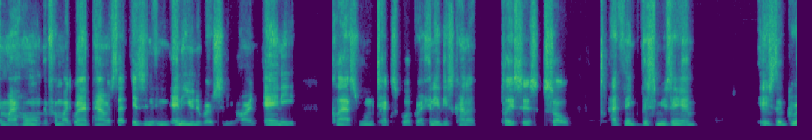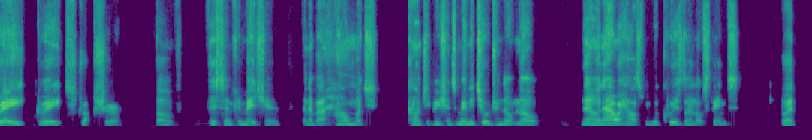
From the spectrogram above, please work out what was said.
in my home and from my grandparents that isn't in any university or in any classroom textbook or any of these kind of places. So I think this museum is the great, great structure of this information and about how much contributions many children don't know. Now, in our house, we were quizzed on those things. But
